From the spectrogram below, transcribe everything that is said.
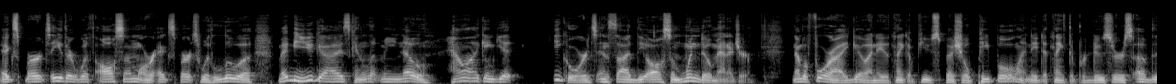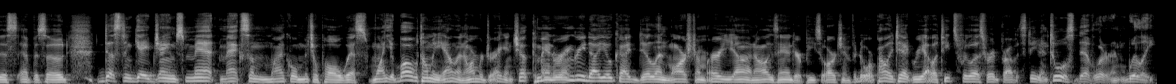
experts either with Awesome or experts with Lua, maybe you guys can let me know how I can get keychords inside the awesome window manager. Now before I go, I need to thank a few special people. I need to thank the producers of this episode, Dustin, Gabe, James, Matt, Maxim, Michael, Mitchell, Paul, West, Wanya Ball, Tommy, Allen, Armor Dragon, Chuck, Commander Angry, Diokai, Dylan, Marstrom, Urian, Alexander, Peace Arch, and Fedor, Polytech, Realities for Less, Red Prophet, Steven, Tools, Devler, and Willie.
